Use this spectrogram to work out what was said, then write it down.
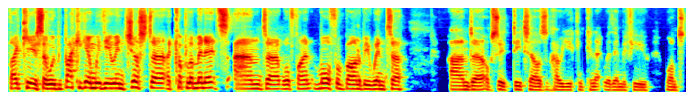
thank you. So we'll be back again with you in just uh, a couple of minutes, and uh, we'll find more from Barnaby Wynter, and uh, obviously details of how you can connect with him if you want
